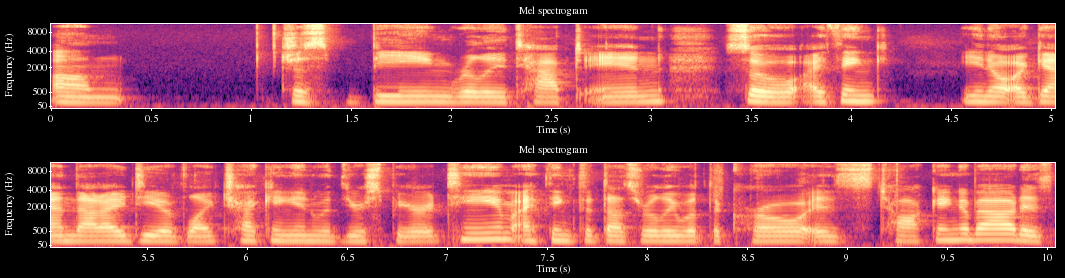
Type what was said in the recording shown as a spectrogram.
um, just being really tapped in. So I think, you know, again, that idea of like checking in with your spirit team, I think that that's really what the crow is talking about is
